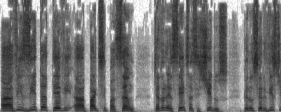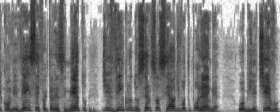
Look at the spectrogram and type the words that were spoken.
A visita teve a participação de adolescentes assistidos pelo Serviço de Convivência e Fortalecimento de Vínculo do Centro Social de Votuporanga o objetivo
